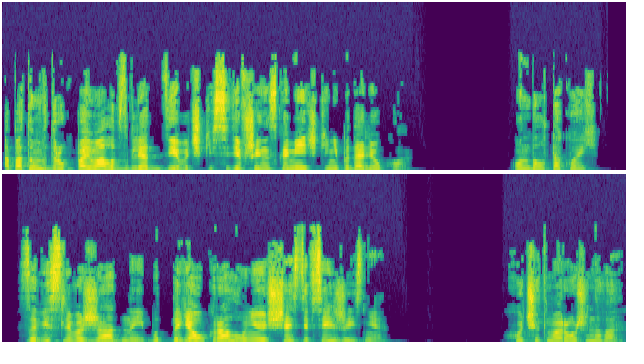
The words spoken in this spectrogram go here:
А потом вдруг поймала взгляд девочки, сидевшей на скамеечке неподалеку. Он был такой завистливо жадный, будто я украла у нее счастье всей жизни. «Хочет мороженого?»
